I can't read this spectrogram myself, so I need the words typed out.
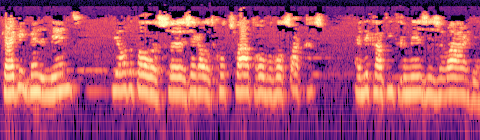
kijk, ik ben een mens, die altijd alles, uh, zeg altijd Gods water over Gods akkers. En ik laat iedere mens in zijn waarde.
